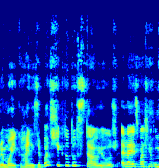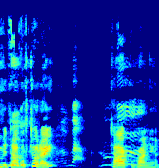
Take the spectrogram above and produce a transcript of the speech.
dobry, moi kochani. Zobaczcie, kto tu wstał już. Ela jest właśnie umyta, bo wczoraj... Tak, kochanie.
